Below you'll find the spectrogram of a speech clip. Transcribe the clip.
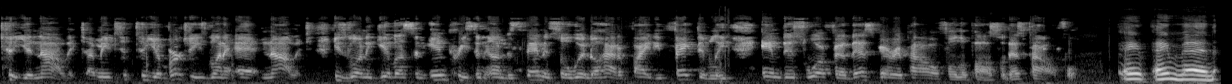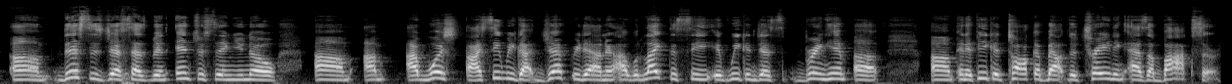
to your knowledge. I mean, to, to your virtue, He's going to add knowledge. He's going to give us an increase in understanding, so we'll know how to fight effectively in this warfare. That's very powerful, Apostle. That's powerful. Amen. Um, this is just has been interesting. You know, um, I'm, I wish I see we got Jeffrey down there. I would like to see if we can just bring him up. Um, and if he could talk about the training as a boxer,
